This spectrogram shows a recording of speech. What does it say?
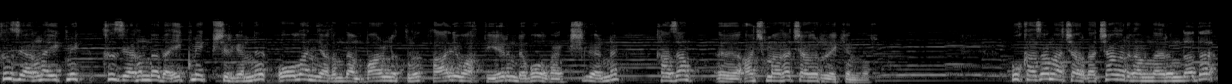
Kız yağına ekmek, kız yağında da ekmek pişirgenler oğlan yağından varlıklı hali vakti yerinde bolgan kişilerini kazan e, açmağa çağırır ekenler. Bu kazan açarga çağırganlarında da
